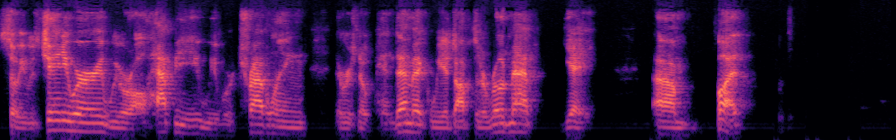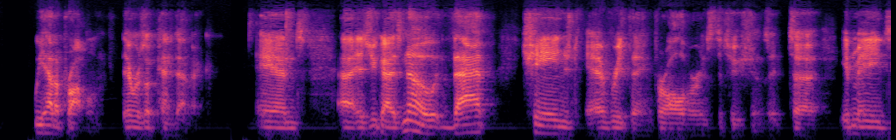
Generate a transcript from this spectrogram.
so it was January, we were all happy, we were traveling, there was no pandemic, we adopted a roadmap, yay. Um, but we had a problem. There was a pandemic. And uh, as you guys know, that changed everything for all of our institutions. It, uh, it made,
